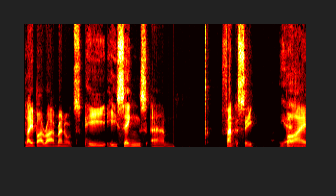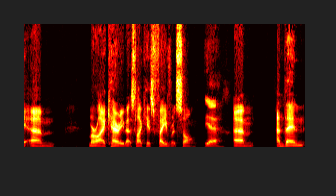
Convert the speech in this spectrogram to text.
played by Ryan Reynolds, he he sings um, "Fantasy" Yeah. by um, Mariah Carey. That's like his favorite song. Yeah. Um, and then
